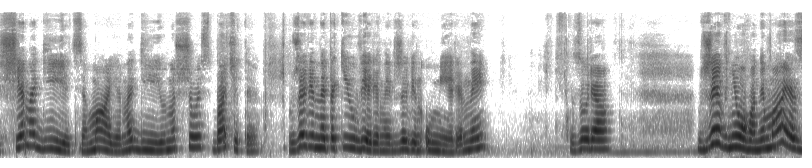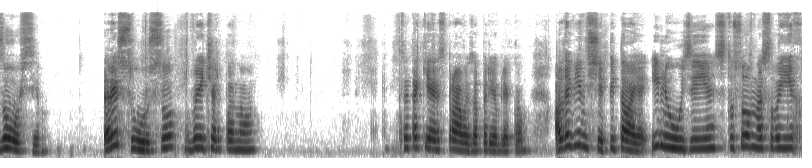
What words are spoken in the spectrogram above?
ще надіється, має надію на щось, бачите? Вже він не такий уверений, вже він умірений. Зоря. Вже в нього немає зовсім ресурсу вичерпано. Це такі справи за перебряком. Але він ще питає ілюзії стосовно своїх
